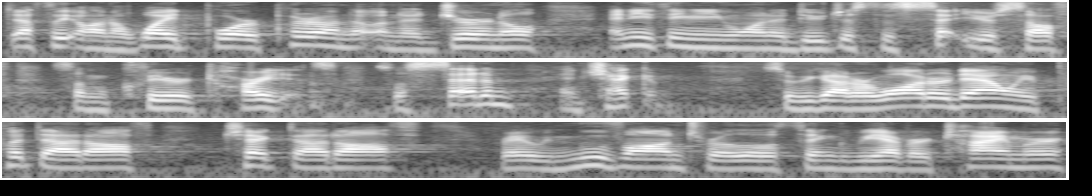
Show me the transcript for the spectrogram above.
definitely on a whiteboard, put it on a, on a journal, anything you want to do just to set yourself some clear targets. So set them and check them. So we got our water down, we put that off, check that off, right? We move on to our little thing. We have our timer.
